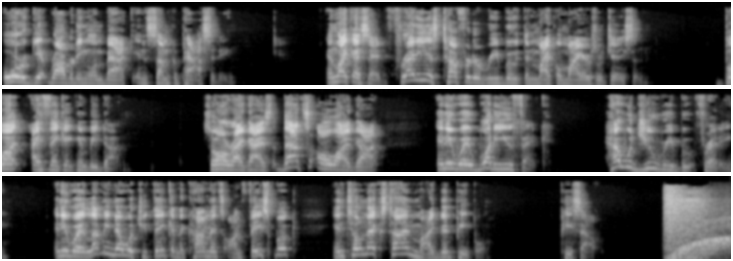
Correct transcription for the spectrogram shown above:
or get Robert Englund back in some capacity. And like I said, Freddy is tougher to reboot than Michael Myers or Jason, but I think it can be done. So, all right, guys, that's all I got. Anyway, what do you think? How would you reboot Freddy? Anyway, let me know what you think in the comments on Facebook. Until next time, my good people. Peace out. Wow.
